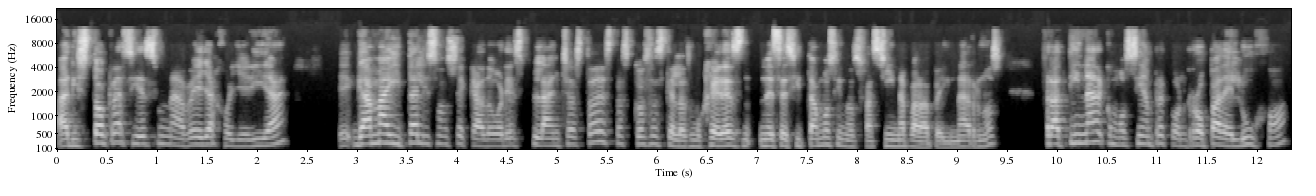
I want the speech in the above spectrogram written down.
Aristócracy es una bella joyería eh, Gama Italy son secadores, planchas, todas estas cosas que las mujeres necesitamos y nos fascina para peinarnos. Fratina, como siempre, con ropa de lujo.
